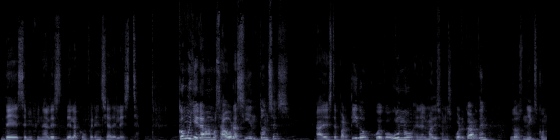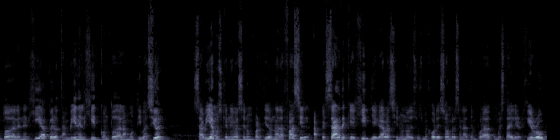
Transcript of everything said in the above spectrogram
de semifinales de la conferencia del este. ¿Cómo llegábamos ahora sí entonces a este partido? Juego 1 en el Madison Square Garden, los Knicks con toda la energía, pero también el Heat con toda la motivación. Sabíamos que no iba a ser un partido nada fácil, a pesar de que el Heat llegaba sin uno de sus mejores hombres en la temporada como es Tyler Hero,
